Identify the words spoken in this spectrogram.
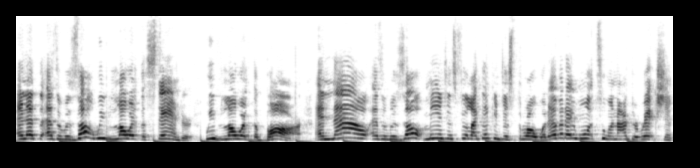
And the, as a result, we've lowered the standard. We've lowered the bar. And now, as a result, men just feel like they can just throw whatever they want to in our direction,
